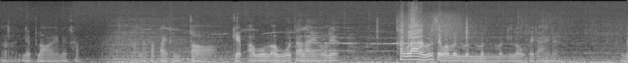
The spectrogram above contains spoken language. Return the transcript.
อ่าเรียบร้อยนะครับอ่าแล้วก็ไปกันต่อ เก็บอาวงอาวุธอะไรพวกเนี้ยข้างล่างรู้สึกว่ามันมันมันมันลงไปได้นะไหน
